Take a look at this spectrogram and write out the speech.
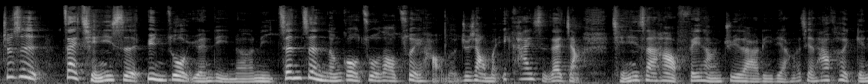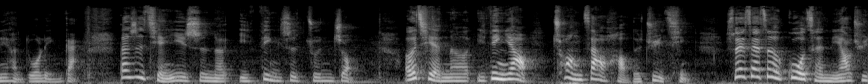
就是在潜意识运作原理呢，你真正能够做到最好的，就像我们一开始在讲潜意识，它有非常巨大的力量，而且它会给你很多灵感。但是潜意识呢，一定是尊重，而且呢，一定要创造好的剧情。所以在这个过程，你要去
